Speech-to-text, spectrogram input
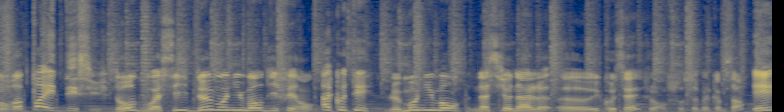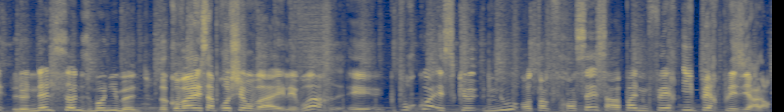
on va pas être déçus. Donc voici deux monuments différents. À côté, le monument national euh, écossais, genre ça s'appelle comme ça, et le Nelson's Monument. Donc on va aller s'approcher, on va aller les voir. Et pourquoi est-ce que nous, en tant que Français, ça va pas nous faire hyper plaisir? Alors,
